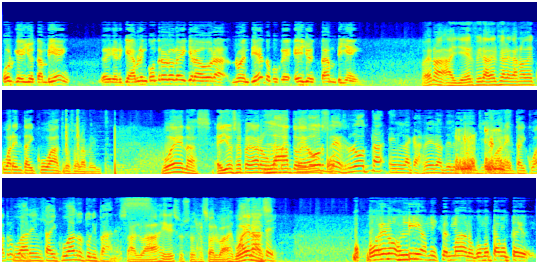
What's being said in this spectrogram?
porque ellos también, eh, el que hablen contra los Lakers ahora, no entiendo, porque ellos están bien. Bueno, ayer Filadelfia le ganó de 44 solamente. Buenas. Ellos se pegaron un La momento de peor derrota en la carrera del James. 44 puntos. 44 tulipanes. Salvaje, eso, eso es salvaje. Buenas. Adelante. Buenos días, mis hermanos, ¿cómo están ustedes?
